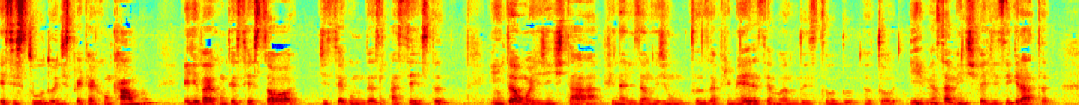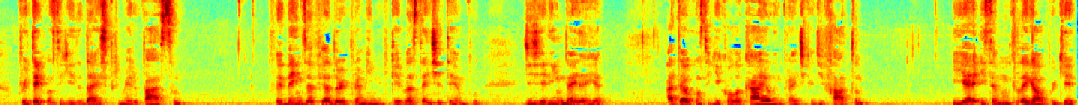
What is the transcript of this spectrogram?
Esse estudo, Despertar com Calma, ele vai acontecer só de segundas a sexta. Então hoje a gente está finalizando juntos a primeira semana do estudo. Eu estou imensamente feliz e grata por ter conseguido dar esse primeiro passo. Foi bem desafiador para mim, fiquei bastante tempo digerindo a ideia até eu conseguir colocar ela em prática de fato. E é, isso é muito legal porque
